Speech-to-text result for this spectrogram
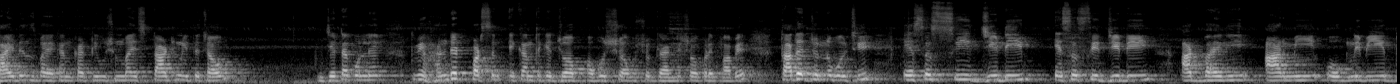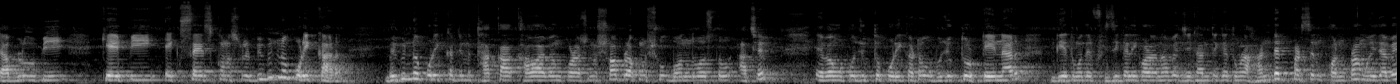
গাইডেন্স বা এখানকার টিউশন বা স্টাডি নিতে চাও, যেটা করলে তুমি হান্ড্রেড পার্সেন্ট এখান থেকে জব অবশ্যই অবশ্যই গ্যারান্টি সহকারে পাবে। তাদের জন্য বলছি এসএসসি জিডি এসএসসি জিডি আর্ট বাহিনী army Agniveer WP KP excise constable বিভিন্ন পরীক্ষার বিভিন্ন পরীক্ষার জন্য থাকা, খাওয়া এবং পড়াশোনা সব রকম সুবন্দোবস্ত আছে এবং উপযুক্ত পরীক্ষাটা উপযুক্ত ট্রেনার দিয়ে তোমাদের ফিজিক্যালি করানো হবে, যেখান থেকে তোমরা হান্ড্রেড পার্সেন্ট কনফার্ম হয়ে যাবে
